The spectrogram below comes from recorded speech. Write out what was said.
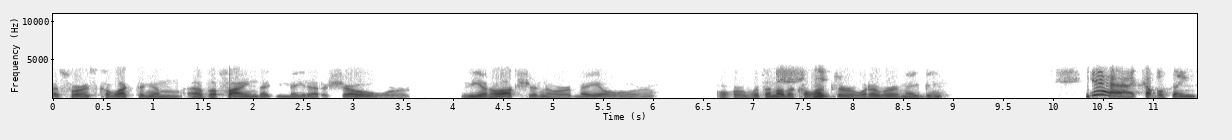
as far as collecting them of a find that you made at a show or via an auction or mail or or with another collector or whatever it may be? Yeah, a couple things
